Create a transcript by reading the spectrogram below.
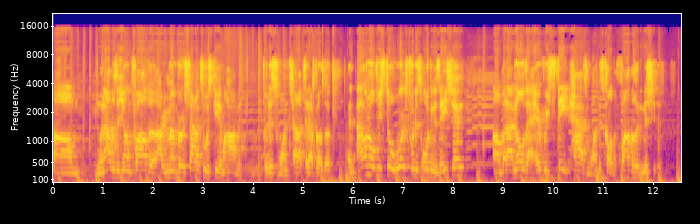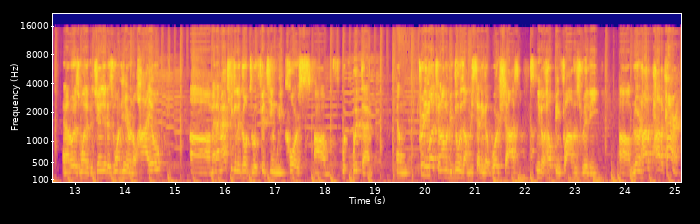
um, when I was a young father, I remember. Shout out to Askia Muhammad for this one. Shout out to that brother. And I don't know if he still works for this organization, um, but I know that every state has one. It's called the Fatherhood Initiative. And I know there's one in Virginia. There's one here in Ohio. Um, and I'm actually going to go through a 15 week course um, w- with them. And pretty much what I'm gonna be doing is I'm gonna be setting up workshops, you know, helping fathers really um, learn how to how to parent.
